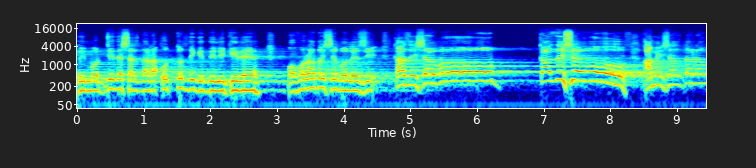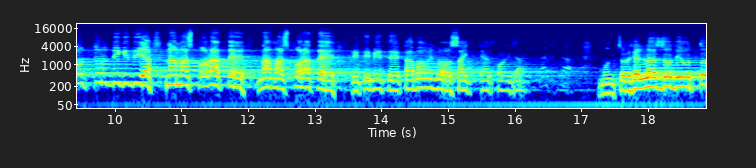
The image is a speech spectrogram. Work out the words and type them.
তুই মসজিদের সাজদারা উত্তর দিকে দিলি কিরে অপরাধ হয়েছে বলেছি কাজী সাহেব কাজী সাহেব আমি সাজদাটা উত্তর দিকে দিয়া নামাজ পড়াতে নামাজ পড়াতে পৃথিবীতে কাবা হইল সাইটটা কয়টা মঞ্চুর খেল্লার যদি উত্তর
